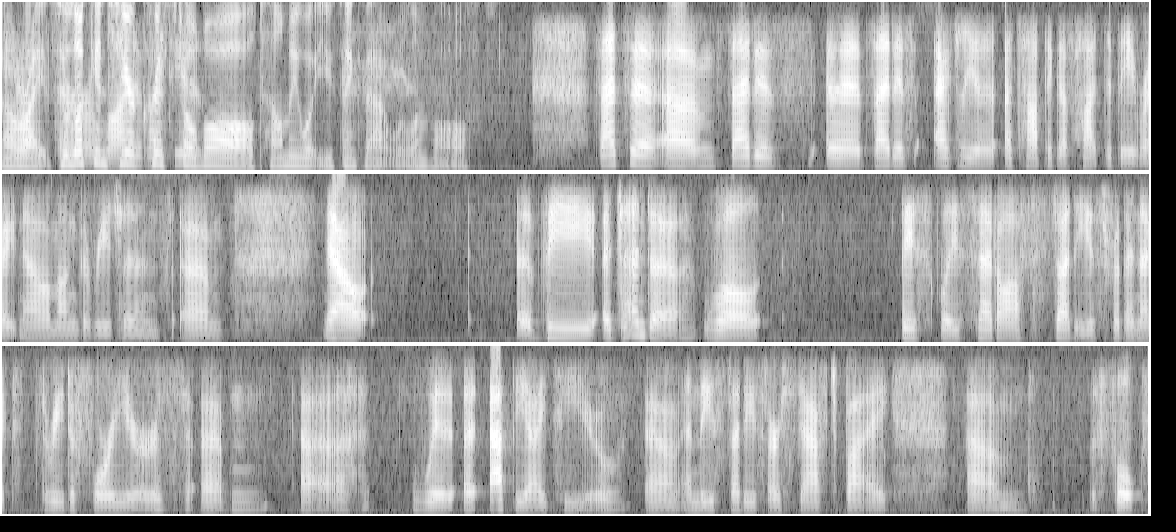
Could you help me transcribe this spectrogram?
All right. So, look into your crystal ideas. ball. Tell me what you think that will involve. That's a um, that is uh, that is actually a, a, topic of hot debate right now among the regions. Um, now, uh, the agenda will basically set off studies for the next three to four years. Um, uh, with uh, at the ITU, uh, and these studies are staffed by um, folks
